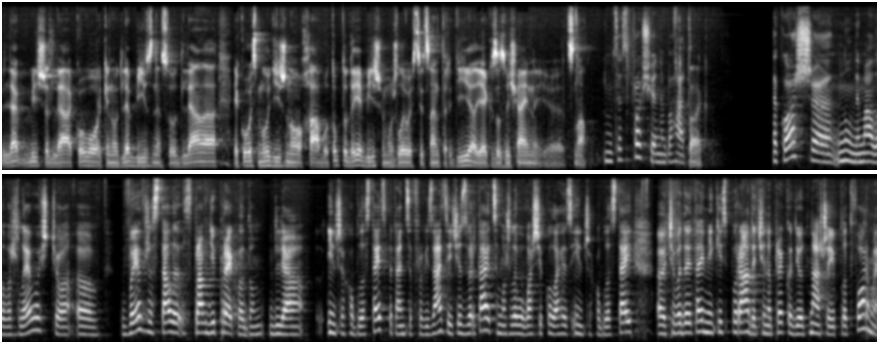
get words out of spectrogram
для більше для коворкінгу, для бізнесу, для якогось молодіжного хабу. Тобто дає більше можливості центр дія, як зазвичайний цНА. ЦНАП. Ну, це спрощує набагато. Так. Також е, ну, немало важливо, що е, ви вже стали справді прикладом для інших областей з питань цифровізації? Чи звертаються, можливо, ваші колеги з інших областей? Е, Чи ви даєте їм якісь поради? Чи на прикладі от нашої платформи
